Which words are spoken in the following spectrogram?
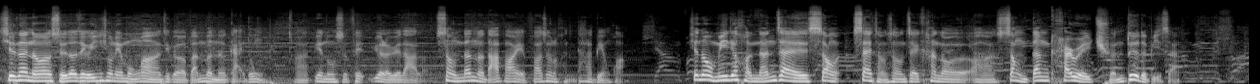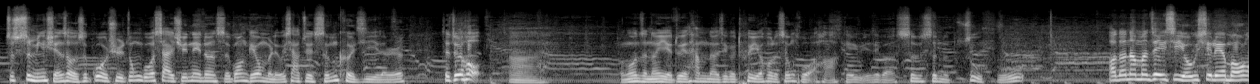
现在呢，随着这个英雄联盟啊这个版本的改动啊，变动是非越来越大了，上单的打法也发生了很大的变化。现在我们已经很难在上赛场上再看到啊上单 carry 全队的比赛。这四名选手是过去中国赛区那段时光给我们留下最深刻记忆的人。在最后啊，本公子呢也对他们的这个退役后的生活哈给予这个深深的祝福。好的，那么这一期游戏联盟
